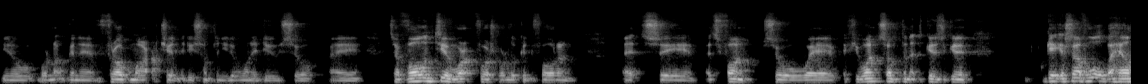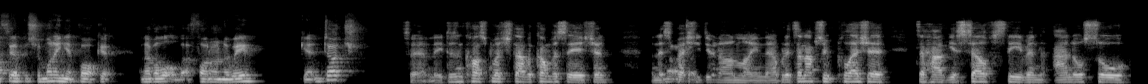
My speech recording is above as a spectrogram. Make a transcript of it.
you know, we're not going to frog march you to do something you don't want to do. So uh, it's a volunteer workforce we're looking for, and it's uh, it's fun. So uh, if you want something that's going to get yourself a little bit healthier, put some money in your pocket, and have a little bit of fun on the way, get in touch. Certainly, it doesn't cost much to have a conversation, and especially doing online now. But it's an absolute pleasure to have yourself, Steven, and also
